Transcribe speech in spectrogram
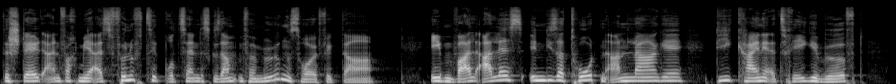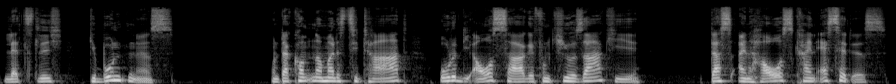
das stellt einfach mehr als 50 Prozent des gesamten Vermögens häufig dar. Eben weil alles in dieser toten Anlage, die keine Erträge wirft, letztlich gebunden ist. Und da kommt nochmal das Zitat oder die Aussage von Kiyosaki, dass ein Haus kein Asset ist.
